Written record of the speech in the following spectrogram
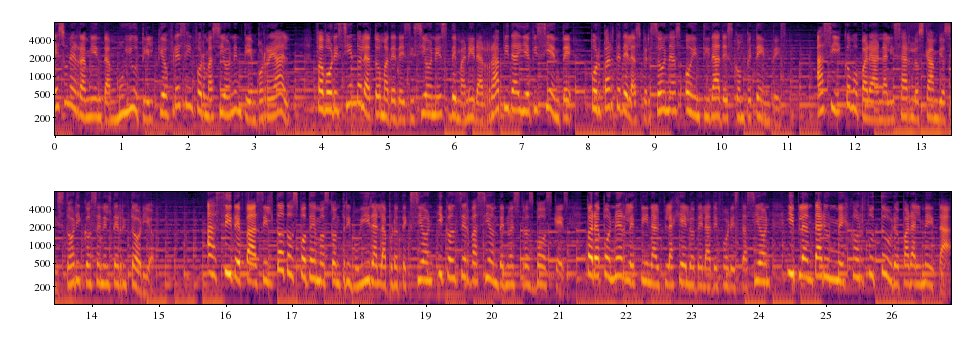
Es una herramienta muy útil que ofrece información en tiempo real, favoreciendo la toma de decisiones de manera rápida y eficiente por parte de las personas o entidades competentes así como para analizar los cambios históricos en el territorio. Así de fácil, todos podemos contribuir a la protección y conservación de nuestros bosques para ponerle fin al flagelo de la deforestación y plantar un mejor futuro para el meta.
